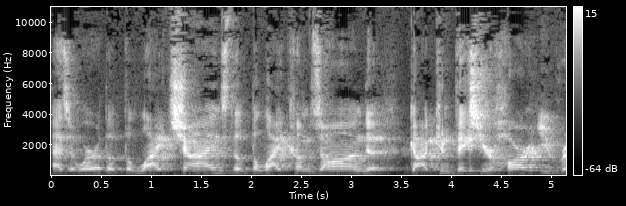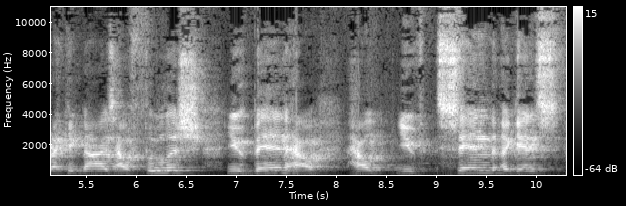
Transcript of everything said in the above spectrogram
as it were, the, the light shines, the, the light comes on, the, God convicts your heart, you recognize how foolish you've been, how, how you've sinned against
